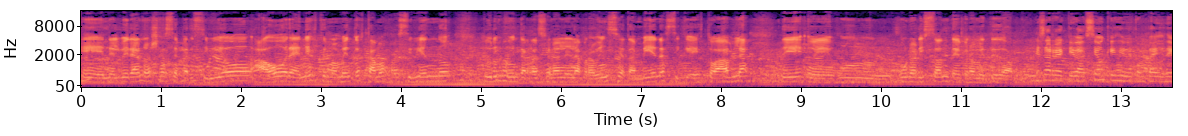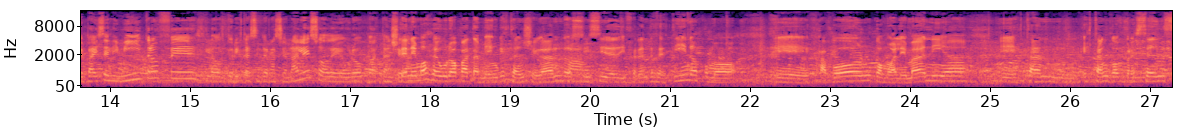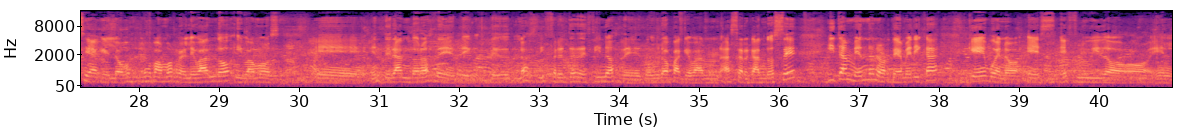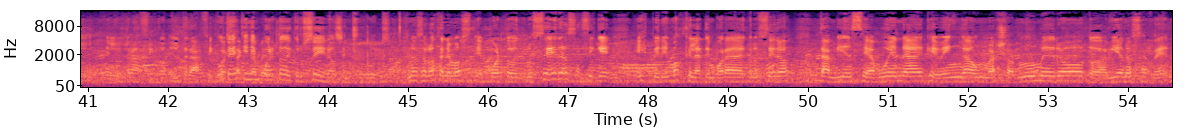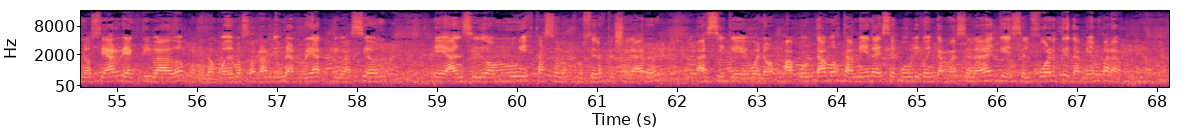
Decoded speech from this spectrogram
Eh, en el verano ya se percibió, ahora en este momento estamos recibiendo turismo internacional en la provincia también, así que esto habla de eh, un un horizonte prometedor. ¿Esa reactivación que es de, de, países limítrofes, los turistas internacionales o de Europa están llegando? Tenemos de Europa también que están llegando, ah. sí, sí, de diferentes destinos como eh, Japón, como Alemania, eh, están, están con presencia que los lo vamos relevando y vamos eh, enterándonos de, de, de, los diferentes destinos de, Europa que van acercándose y también de Norteamérica que bueno es, es fluido el, el, el, tráfico. El tráfico Ustedes tienen puerto de cruceros en Chubut. Nosotros tenemos el puerto de cruceros, así que esperemos que la temporada de cruceros también sea buena, que venga un mayor número, todavía no se, re, no se ha reactivado, porque no podemos hablar de una reactivación eh, han sido muy escasos los cruceros que llegaron, así que bueno, apuntamos también a ese público internacional que es el fuerte también para,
